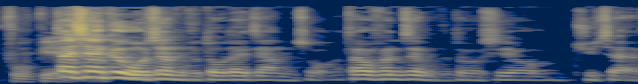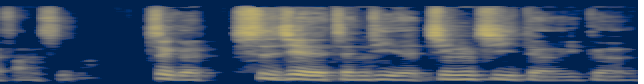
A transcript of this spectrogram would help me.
不变。但现在各国政府都在这样做，大部分政府都是用举债的方式嘛。这个世界整体的经济的一个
